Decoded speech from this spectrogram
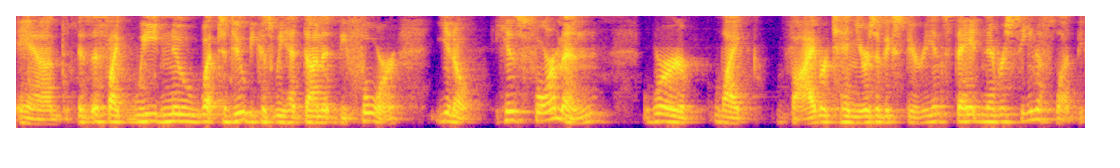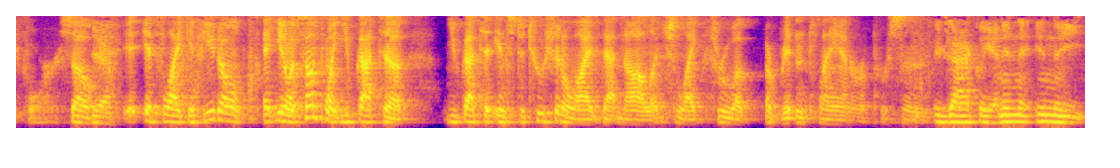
And it's, it's like we knew what to do because we had done it before. You know, his foremen were like five or ten years of experience they had never seen a flood before so yeah. it's like if you don't you know at some point you've got to you've got to institutionalize that knowledge like through a, a written plan or a person exactly and in the in the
